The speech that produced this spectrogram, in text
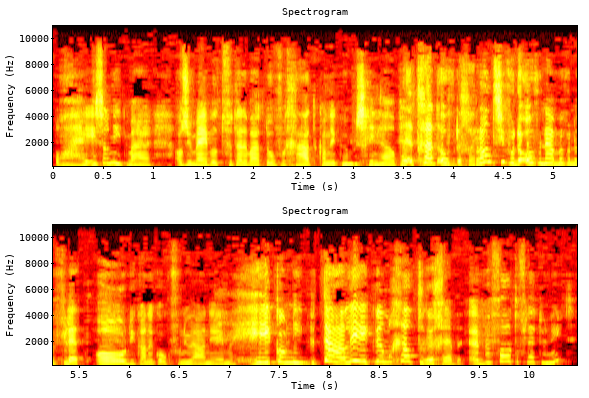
Oh, hij is er niet, maar als u mij wilt vertellen waar het over gaat, kan ik u misschien helpen. Het gaat over de garantie voor de overname van een flat. Oh, die kan ik ook van u aannemen. Ik kom niet betalen, ik wil mijn geld terug hebben. Eh, bevalt de flat u niet?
